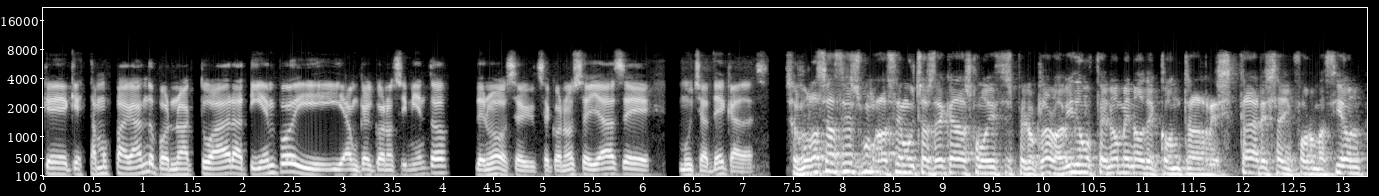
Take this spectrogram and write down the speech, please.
que, estamos pagando por no actuar a tiempo y aunque el conocimiento de nuevo, se, conoce ya hace muchas décadas. Se conoce hace, hace muchas décadas, como dices, pero claro, ha habido un fenómeno de contrarrestar esa información,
